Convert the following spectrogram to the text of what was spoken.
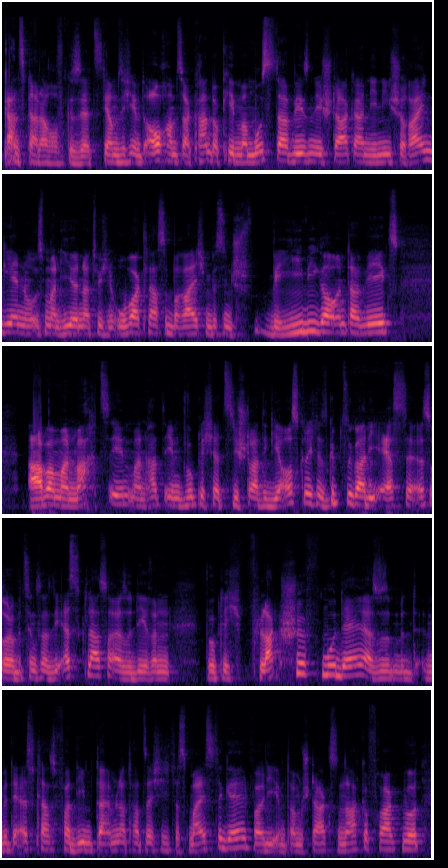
ganz klar darauf gesetzt. Die haben sich eben auch, haben es erkannt, okay, man muss da wesentlich stärker in die Nische reingehen. Nun ist man hier natürlich im Oberklassebereich ein bisschen behiebiger unterwegs. Aber man macht es eben, man hat eben wirklich jetzt die Strategie ausgerichtet. Es gibt sogar die erste S- oder beziehungsweise die S-Klasse, also deren wirklich Flaggschiff-Modell. Also mit, mit der S-Klasse verdient Daimler tatsächlich das meiste Geld, weil die eben am stärksten nachgefragt wird.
